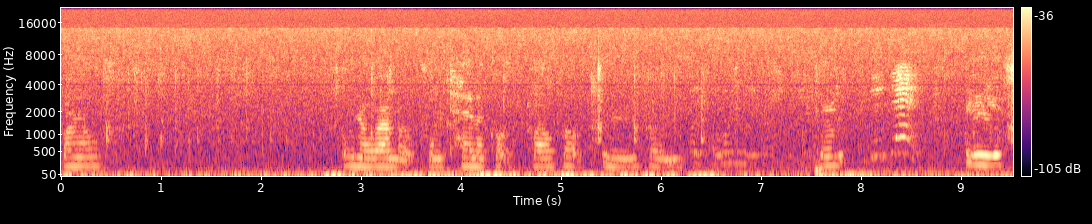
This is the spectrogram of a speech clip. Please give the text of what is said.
twelve. We know around about from 10 o'clock to 12 o'clock and from early, earliest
